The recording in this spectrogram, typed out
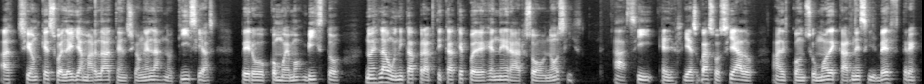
acción que suele llamar la atención en las noticias pero como hemos visto, no es la única práctica que puede generar zoonosis. Así, el riesgo asociado al consumo de carne silvestre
